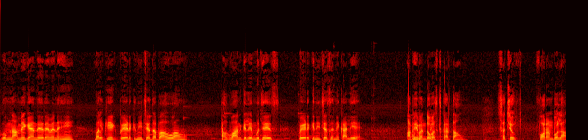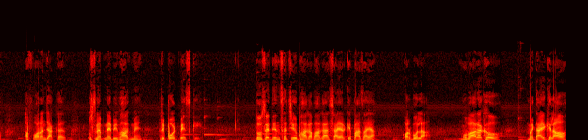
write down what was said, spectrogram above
गुमनामी के अंधेरे में नहीं, बल्कि एक पेड़ के नीचे दबा हुआ हूँ। भगवान के लिए मुझे इस पेड़ के नीचे से निकालिए। अभी बंदोबस्त करता हूँ। सचिव फ़ौरन बोला और फ़ौरन जाकर उसने अपने विभाग में रिपोर्ट पेश की। दूसरे दिन सचिव भागा भागा शायर के पास आया और बोला, मुबारक हो, मिठाई खिलाओ।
